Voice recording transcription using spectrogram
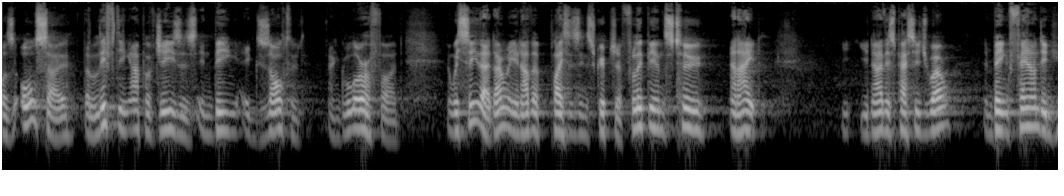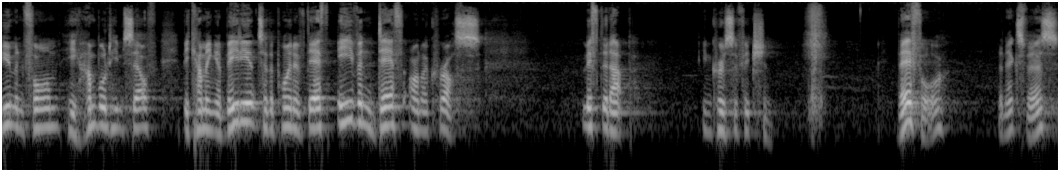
was also the lifting up of Jesus in being exalted and glorified. And we see that, don't we, in other places in Scripture? Philippians 2 and 8. You know this passage well. And being found in human form, he humbled himself, becoming obedient to the point of death, even death on a cross. Lifted up in crucifixion. Therefore, the next verse,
